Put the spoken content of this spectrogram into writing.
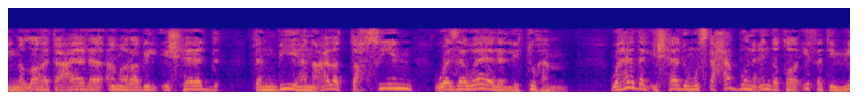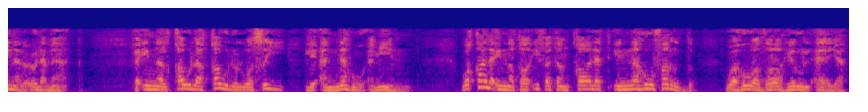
إن الله تعالى أمر بالإشهاد تنبيها على التحصين وزوالا للتهم. وهذا الإشهاد مستحب عند طائفة من العلماء. فإن القول قول الوصي لأنه أمين. وقال إن طائفة قالت إنه فرض وهو ظاهر الآية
